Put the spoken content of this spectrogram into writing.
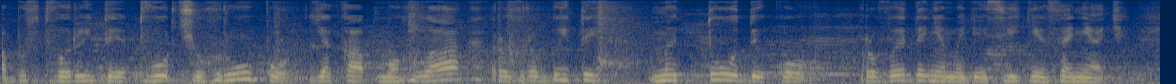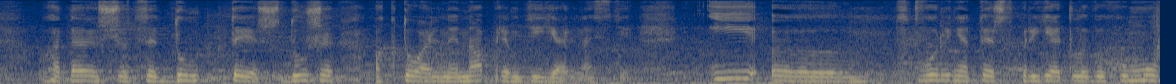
або створити творчу групу, яка б могла розробити методику проведення медіасвітніх занять. Гадаю, що це теж дуже актуальний напрям діяльності. І е, створення теж сприятливих умов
